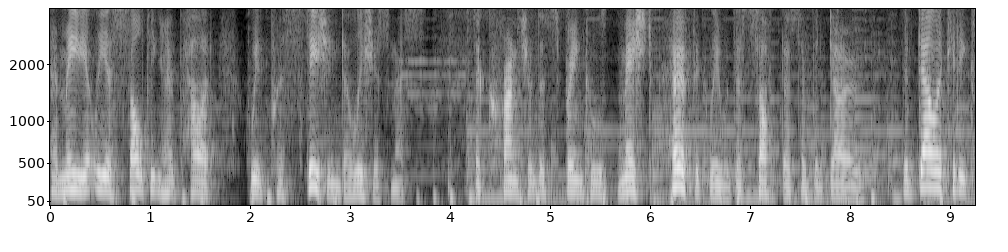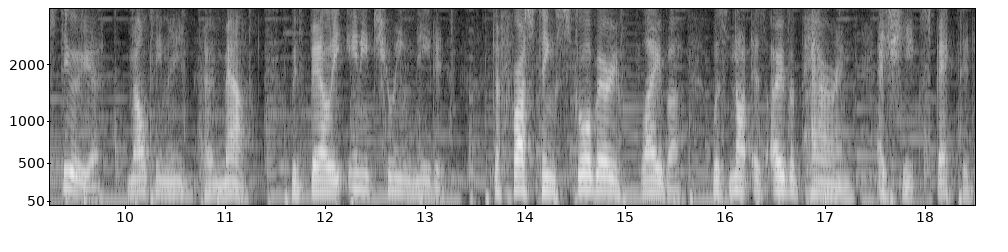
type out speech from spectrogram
immediately assaulting her palate with precision deliciousness. The crunch of the sprinkles meshed perfectly with the softness of the dough, the delicate exterior melting in her mouth with barely any chewing needed. The frosting strawberry flavour was not as overpowering as she expected,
